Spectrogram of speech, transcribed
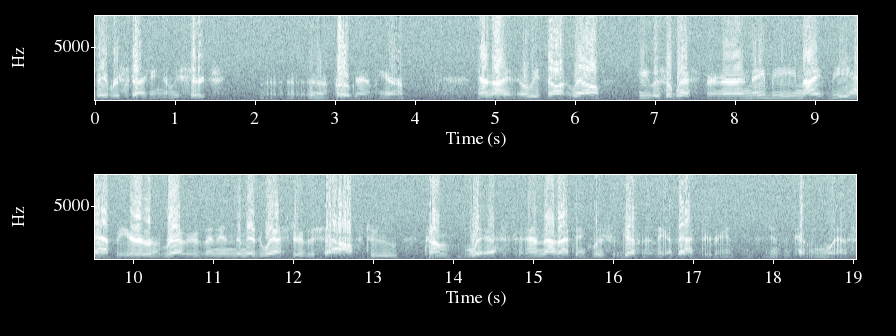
They were starting a research uh, uh, program here. And I, we thought, well, he was a Westerner, and maybe he might be happier rather than in the Midwest or the South to come west. And that, I think, was definitely a factor in, in coming west.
